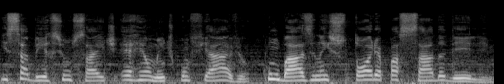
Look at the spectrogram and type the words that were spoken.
e saber se um site é realmente confiável com base na história passada dele.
